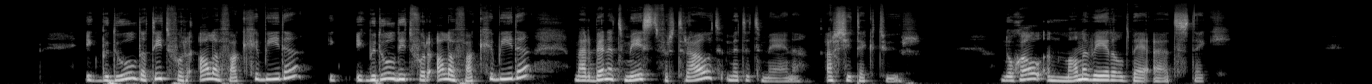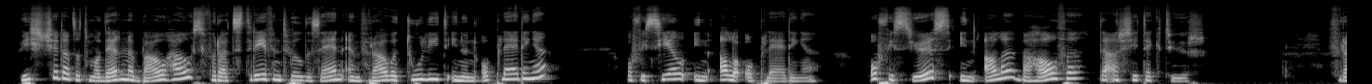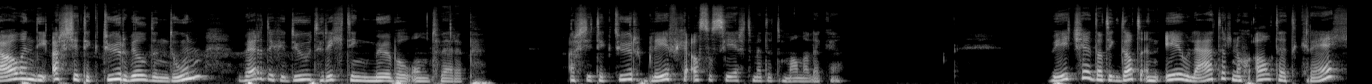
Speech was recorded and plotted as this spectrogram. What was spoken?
Ik bedoel dat dit voor alle vakgebieden, ik, ik, bedoel dit voor alle vakgebieden, maar ben het meest vertrouwd met het mijne, architectuur. Nogal een mannenwereld bij uitstek. Wist je dat het moderne Bauhaus vooruitstrevend wilde zijn en vrouwen toeliet in hun opleidingen? Officieel in alle opleidingen, officieus in alle behalve de architectuur. Vrouwen die architectuur wilden doen, werden geduwd richting meubelontwerp. Architectuur bleef geassocieerd met het mannelijke. Weet je dat ik dat een eeuw later nog altijd krijg?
